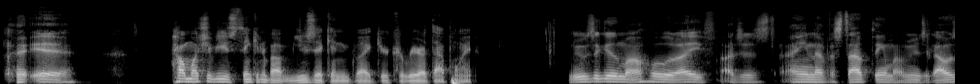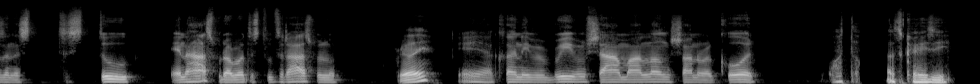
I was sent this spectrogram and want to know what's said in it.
yeah, How much of you is thinking about music and like your career at that point? music is my whole life. I just I ain't never stopped thinking about music. I was in the st- stew in the hospital. I brought the stew to the hospital. Really? Yeah, I couldn't even breathe. I'm shouting my lungs trying to record. What the? That's crazy.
